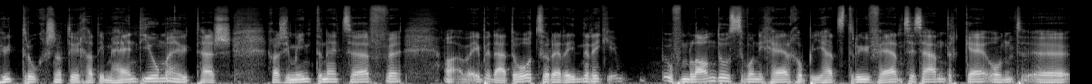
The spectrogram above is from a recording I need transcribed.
heute druckst du natürlich an deinem Handy rum, heute hast, kannst du im Internet surfen, aber eben auch hier zur Erinnerung, auf dem Land, aus, wo ich hergekommen bin, hat es drei Fernsehsender gegeben und äh,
